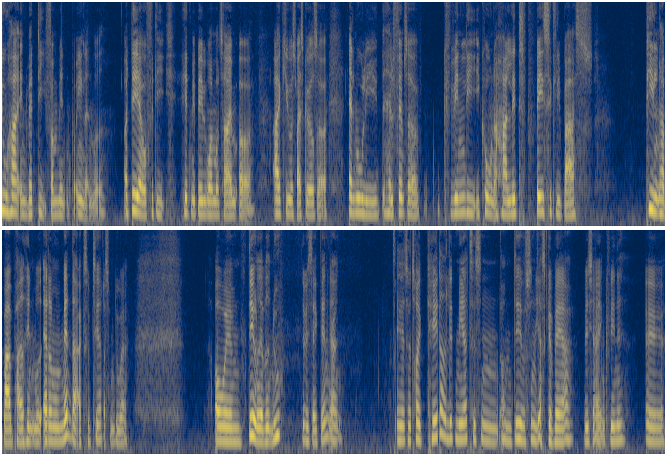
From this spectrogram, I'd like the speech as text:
du har en værdi for mænd på en eller anden måde. Og det er jo fordi Hit Me Baby One More Time, og IQ og Spice Girls, og alle mulige 90'er kvindelige ikoner har lidt basically bare... Pilen har bare peget hen mod, er der nogle mænd, der accepterer dig, som du er? Og øh, det er jo noget, jeg ved nu. Det vidste jeg ikke dengang. Øh, så jeg tror, jeg caterede lidt mere til sådan, om det er jo sådan, jeg skal være, hvis jeg er en kvinde. Øh,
